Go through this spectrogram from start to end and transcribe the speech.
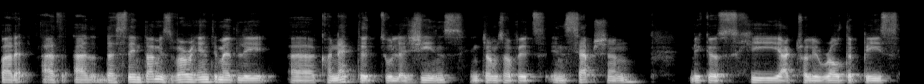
but at, at the same time, it's very intimately uh, connected to Les Djinns in terms of its inception, because he actually wrote the piece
